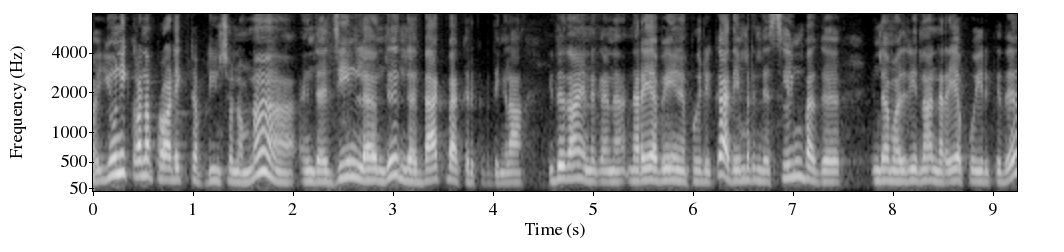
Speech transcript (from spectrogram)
யூனிக்கான ப்ராடக்ட் அப்படின்னு சொன்னோம்னா இந்த ஜீனில் வந்து இந்த பேக் பேக் இருக்குது பார்த்தீங்களா? இதுதான் எனக்கு ந- நிறையவே போயிருக்கு. அதே மாதிரி இந்த ஸ்லிம் பேக்கு இந்த மாதிரி தான் நிறைய போயிருக்குது.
